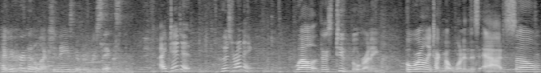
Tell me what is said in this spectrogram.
have you heard that election day is November 6th? I did it. Who's running? Well, there's two people running, but we're only talking about one in this ad, so.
